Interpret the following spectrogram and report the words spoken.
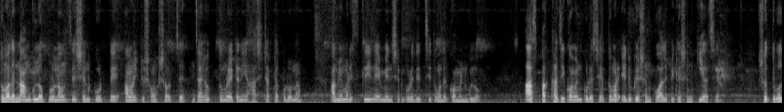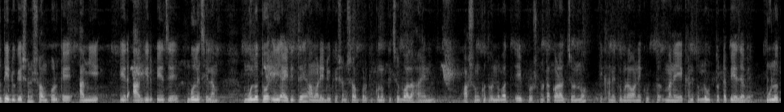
তোমাদের নামগুলো প্রোনাউন্সিয়েশন করতে আমার একটু সমস্যা হচ্ছে। যাই হোক, তোমরা এটা নিয়ে হাসি ঠাট্টা করো না। আমি আমার স্ক্রিনে মেনশন করে দিচ্ছি তোমাদের কমেন্টগুলো আসপাক কাজী কমেন্ট করেছে, তোমার এডুকেশন কোয়ালিফিকেশন কি আছে? সত্যি বলতে এডুকেশন সম্পর্কে আমি এর আগের পেজে বলেছিলাম। মূলত এই আইডিতে আমার এডুকেশন সম্পর্কে কোনো কিছু বলা হয়নি। অসংখ্য ধন্যবাদ এই প্রশ্নটা করার জন্য। এখানে তোমরা অনেক উত্তর মানে এখানে তোমরা উত্তরটা পেয়ে যাবে। মূলত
